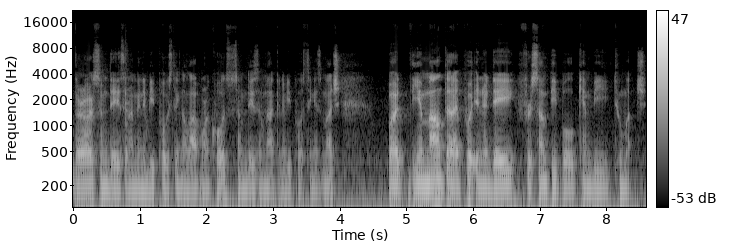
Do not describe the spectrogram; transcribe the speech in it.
there are some days that i'm going to be posting a lot more quotes some days i'm not going to be posting as much. But the amount that i put in a day for some people can be too much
